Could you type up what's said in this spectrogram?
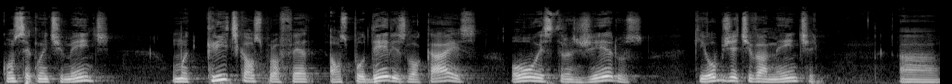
Consequentemente, uma crítica aos, profetas, aos poderes locais ou estrangeiros que objetivamente ah,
